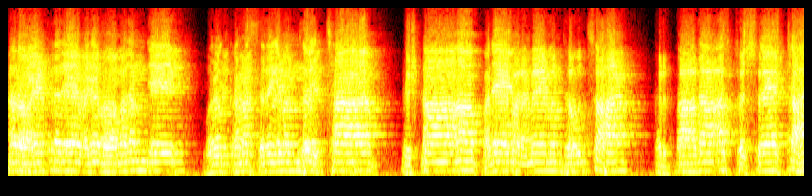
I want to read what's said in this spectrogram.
नरो यत्र देवयभो वदन्ति इच्छा विष्णाः पदे परमे मध्व उत्सः कर्तादा अस्तु श्रेष्ठः।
